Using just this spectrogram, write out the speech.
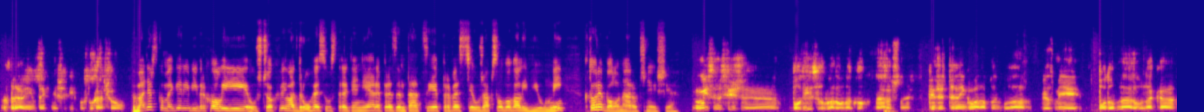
Zdravím pekne všetkých poslucháčov. V maďarskom Egeri vyvrcholí už čo chvíľa druhé sústredenie reprezentácie. Prvé ste už absolvovali v júni. Ktoré bolo náročnejšie? Myslím si, že boli zhruba rovnako náročné. Keďže tréningová naplň bola viac menej podobná, rovnaká,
